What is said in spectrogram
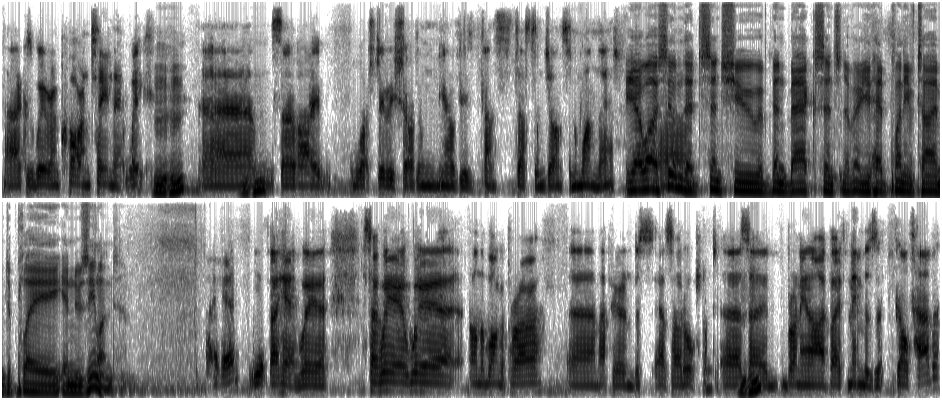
because we were in quarantine that week. Mm-hmm. Um, So I watched every shot, and you know, obviously Dustin Johnson won that. Yeah, well, I assume that since you have been back since November, you had plenty of time to play in New Zealand. I have. Yes, I have. We're so we're we're on the Whangaparaoa. Um, up here in just outside Auckland. Uh, So Bronny and I are both members at Gulf Harbour,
